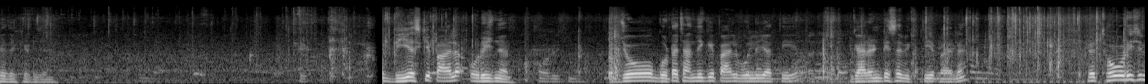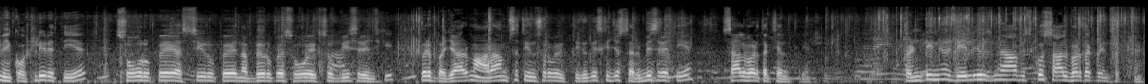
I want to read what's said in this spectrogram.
ये देखिए डिज़ाइन बी एस की पायल है ओरिजिनल ओरिजिनल जो गोटा चांदी की पायल बोली जाती है गारंटी से बिकती है पायलें। ये थोड़ी सी कॉस्टली रहती है, सौ रुपये अस्सी रुपये नब्बे रुपये सौ, एक सौ बीस रेंज की। पर बाज़ार में आराम से तीन सौ रुपये बिकती है, क्योंकि इसकी जो सर्विस रहती है, साल भर तक चलती है। कंटिन्यूस डेली यूज़ में आप इसको साल भर तक पहन सकते हैं।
